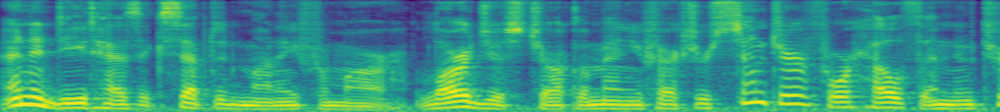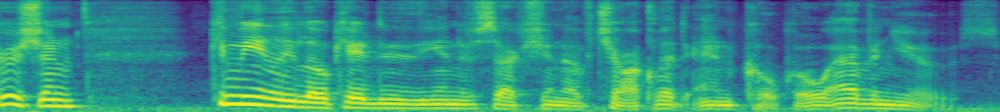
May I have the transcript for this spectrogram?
and indeed has accepted money from our largest chocolate manufacturer, Center for Health and Nutrition, conveniently located near the intersection of Chocolate and Cocoa Avenues.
